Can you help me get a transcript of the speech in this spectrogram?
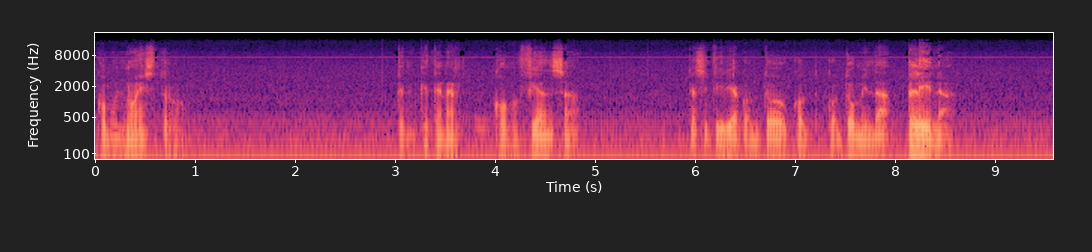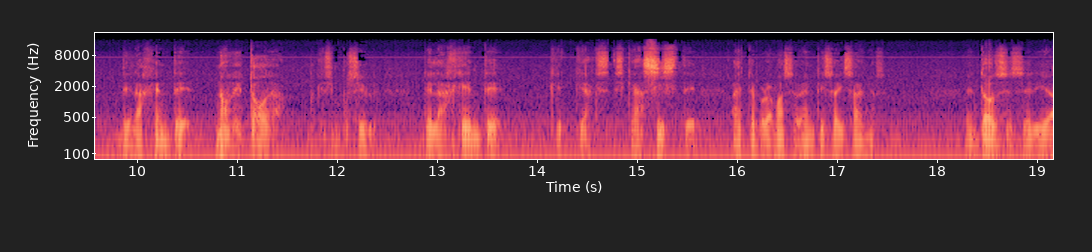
como el nuestro que tener confianza, casi te diría con, todo, con, toda humildad, plena de la gente, no de toda, porque es imposible, de la gente que, que, as- que asiste a este programa hace 26 años. Entonces sería,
